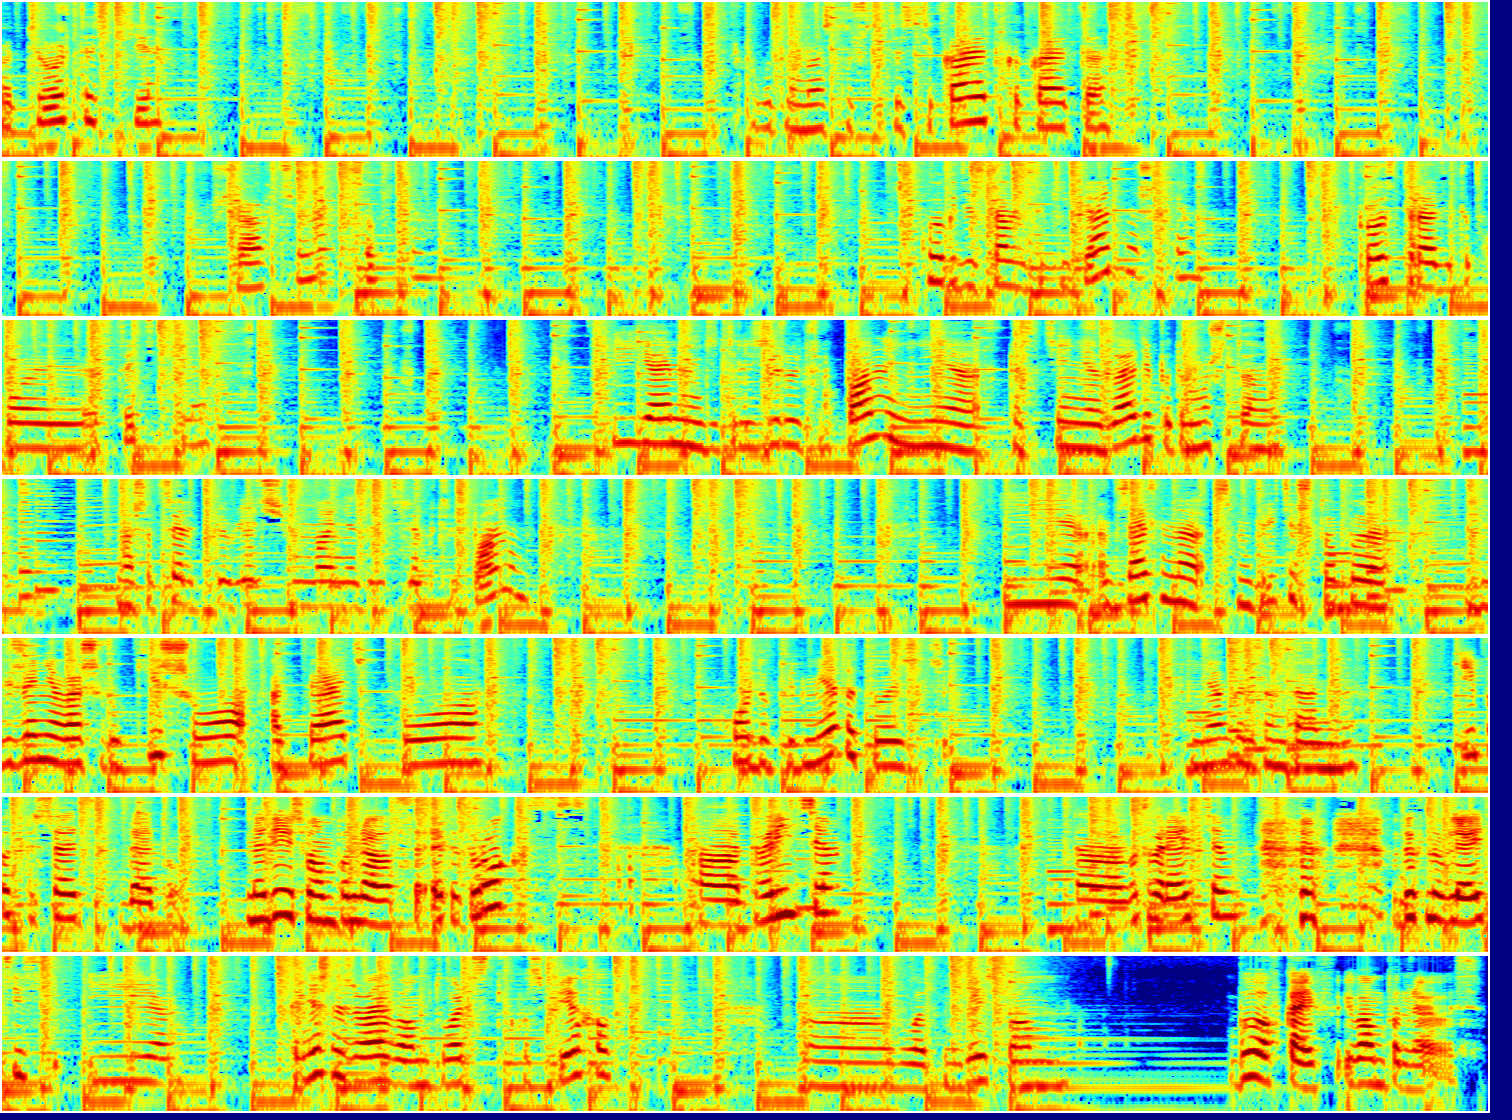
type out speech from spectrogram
потертости. Вот у нас тут что-то стекает какая-то ржавчина, собственно. Кое-где ставлю такие пятнышки. Просто ради такой эстетики. И я именно детализирую тюльпаны, не растения сзади, потому что наша цель привлечь внимание зрителя к тюльпанам. И обязательно смотрите, чтобы движение вашей руки шло опять по ходу предмета, то есть меня горизонтально. И подписать дату. Надеюсь, вам понравился этот урок. А, творите, а, вытворяйте, вдохновляйтесь. И, конечно, желаю вам творческих успехов. А, вот, надеюсь, вам было в кайф и вам понравилось.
